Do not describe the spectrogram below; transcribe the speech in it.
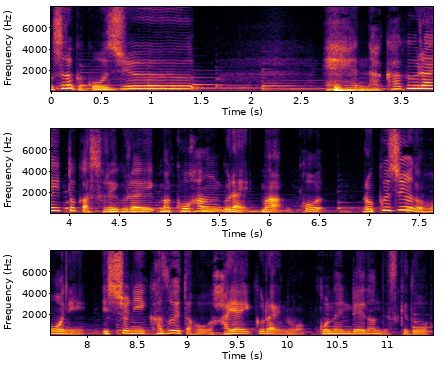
おそらく50えー、中ぐらいとかそれぐらい、まあ、後半ぐらい、まあ、こう60の方に一緒に数えた方が早いぐらいのご年齢なんですけど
